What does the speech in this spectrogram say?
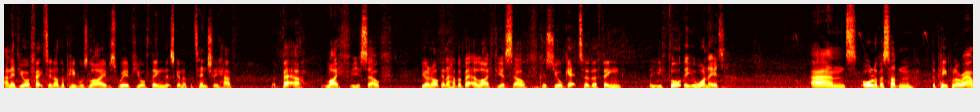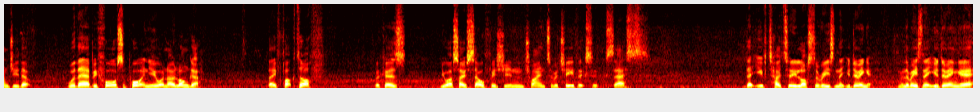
And if you're affecting other people's lives with your thing that's going to potentially have a better life for yourself, you're not going to have a better life for yourself because you'll get to the thing that you thought that you wanted and all of a sudden the people around you that were there before supporting you are no longer they fucked off because you are so selfish in trying to achieve that success that you've totally lost the reason that you're doing it and the reason that you're doing it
